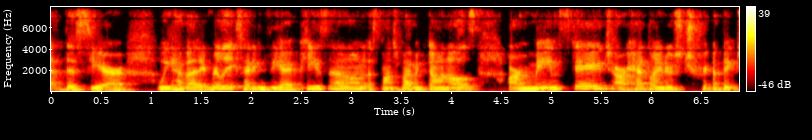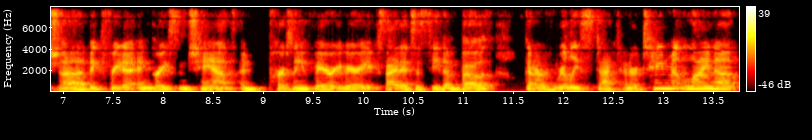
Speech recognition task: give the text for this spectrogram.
it this year. We have a really exciting VIP zone, sponsored by McDonald's. Our main stage, our headliners, Big uh, Big Freedia and Greyson Chance. I'm personally very very excited to see them both. We've got a really stacked entertainment lineup.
